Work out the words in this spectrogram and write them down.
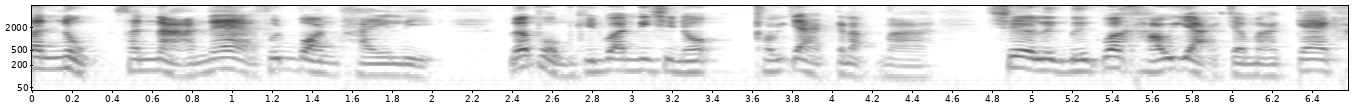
สนุกสนานแน่ฟุตบอลไทยลีกแล้วผมคิดว่านิชิโนะเขาอยากกลับมา เชื่อลึกๆว่าเขาอยากจะมาแก้ไข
